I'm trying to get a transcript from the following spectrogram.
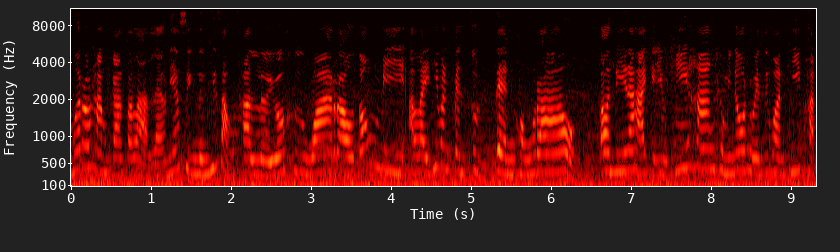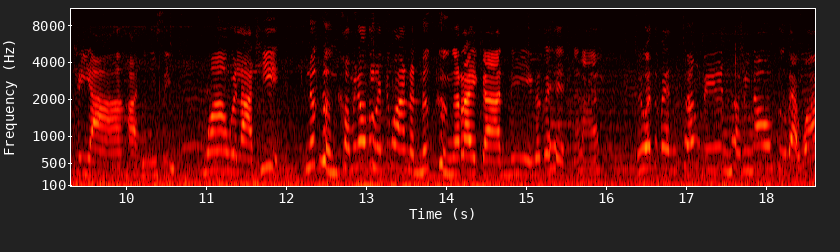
เมื่อเราทำการตลาดแล้วเนี่ยสิ่งหนึ่งที่สำคัญเลยก็คือว่าเราต้องมีอะไรที่มันเป็นจุดเด่นของเรา ตอนนี้นะคะเก๋อยู่ที่ห้างเทอร์มินอล21ที่พัทยาค่ะดูสิว่าเวลาที่นึกถึงเทอร์มินอล21นั้นนึกถึงอะไรกันนี่ก็จะเห็นนะคะไม่ว่าจะเป็นเครื่องบินเทอร์มินอลคือแบบว่า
